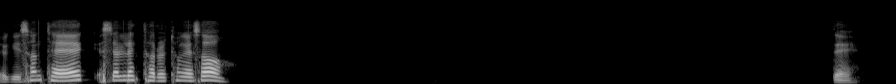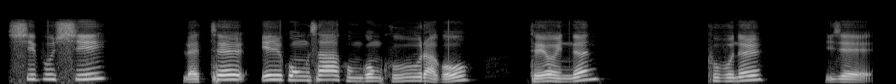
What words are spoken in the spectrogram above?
여기 선택 셀렉터를 통해서 네, CVC 레틀 104009라고 되어 있는 부분을 이제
